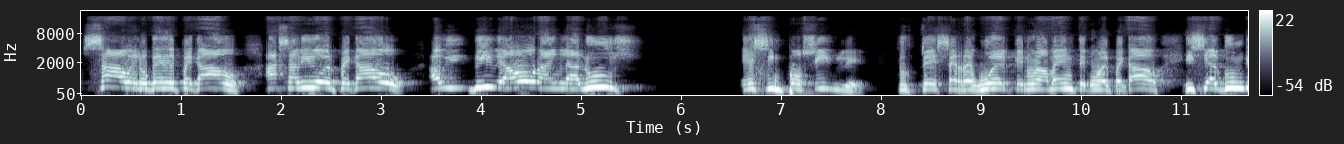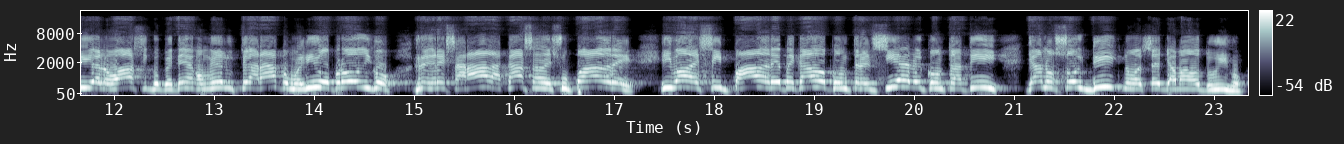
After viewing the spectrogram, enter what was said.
Sabe lo que es el pecado. Ha salido del pecado. Vive ahora en la luz. Es imposible que usted se revuelque nuevamente con el pecado. Y si algún día lo hace y coquetea con él, usted hará como el hijo pródigo, regresará a la casa de su padre y va a decir, Padre, he pecado contra el cielo y contra ti. Ya no soy digno de ser llamado tu hijo.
